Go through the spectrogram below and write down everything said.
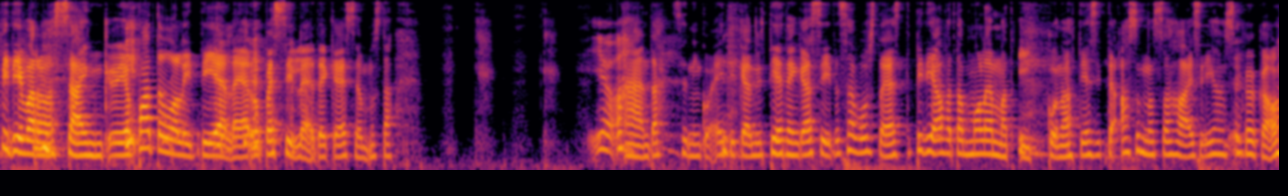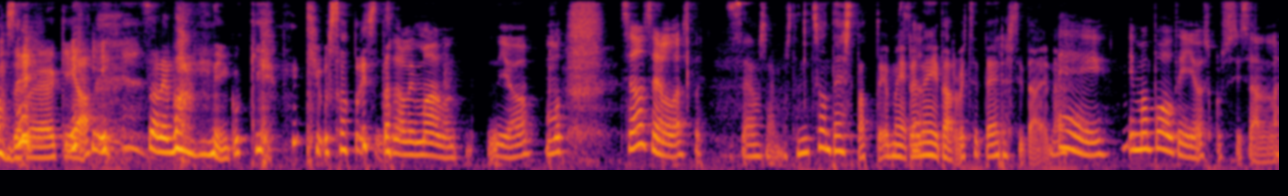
Piti varoa sänkyyn ja Patu oli tiellä ja rupesi silleen tekemään semmoista joo. ääntä. Se niin kuin, ei tykännyt tietenkään siitä savusta ja sitten piti avata molemmat ikkunat ja sitten asunnossa haisi ihan sikakauan se rööki ja Niin. se oli vaan niin kuin ki- kiusallista. Se oli maailman, joo, mutta se on sellaista. Se on semmoista. Nyt se on testattu ja meidän Se- ei tarvitse tehdä sitä enää. Ei, ja mä poltin joskus sisällä,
